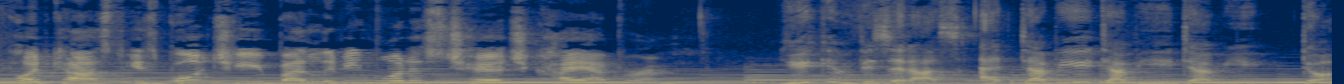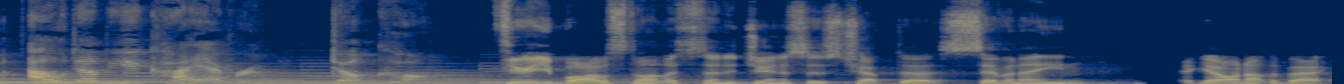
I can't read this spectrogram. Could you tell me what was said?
podcast is brought to you by Living Waters Church, Kyabram. You can visit us at www.lwkyabram.com. If you got your Bibles tonight, let's turn to Genesis chapter 17. How going up the back?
